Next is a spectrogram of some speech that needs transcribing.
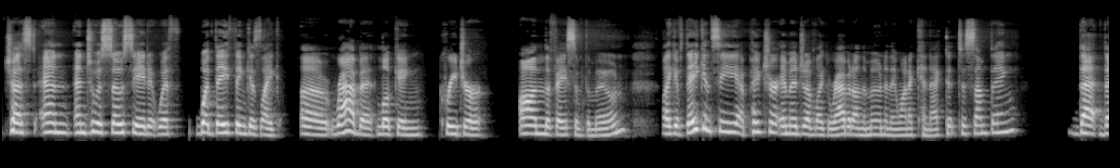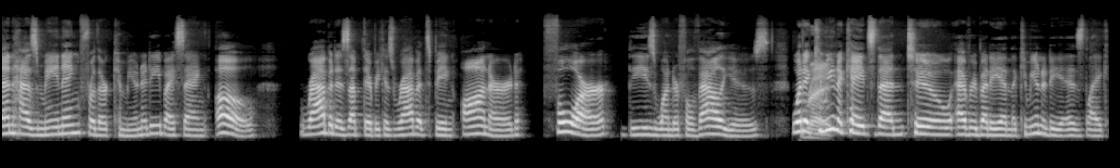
just and and to associate it with what they think is like a rabbit looking creature on the face of the moon like if they can see a picture image of like a rabbit on the moon and they want to connect it to something that then has meaning for their community by saying oh rabbit is up there because rabbit's being honored for these wonderful values what it Right. communicates then to everybody in the community is like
